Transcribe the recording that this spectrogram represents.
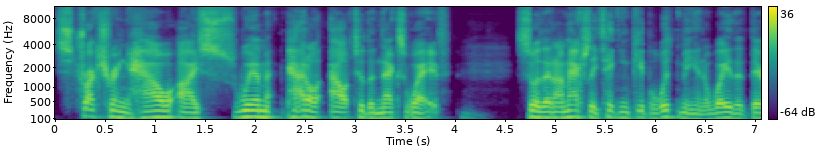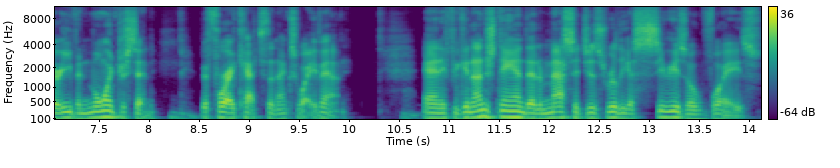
structuring how I swim, paddle out to the next wave so that I'm actually taking people with me in a way that they're even more interested before I catch the next wave in. And if you can understand that a message is really a series of ways,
